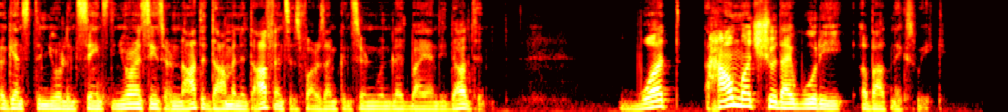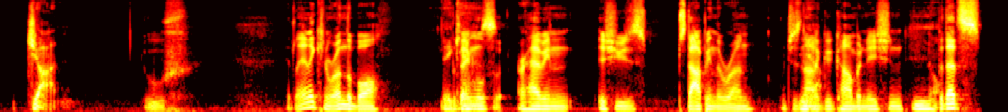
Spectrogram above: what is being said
against the New Orleans Saints. The New Orleans Saints are not a dominant offense as far as I'm concerned when led by Andy Dalton. What? How much should I worry about next week, John? Oof. Atlanta can run the ball. They the can. Bengals are having issues stopping the run, which is not a good combination. No. But that's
